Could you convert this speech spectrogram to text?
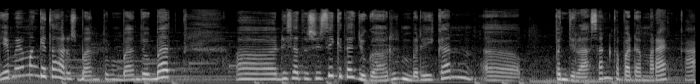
Ya memang kita harus bantu membantu. But uh, di satu sisi kita juga harus memberikan penjelasan kepada mereka.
